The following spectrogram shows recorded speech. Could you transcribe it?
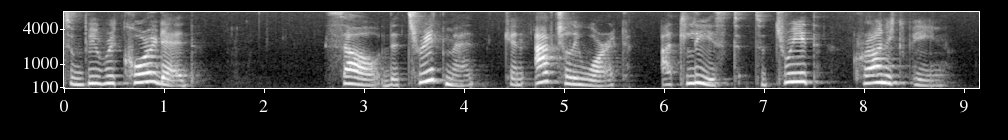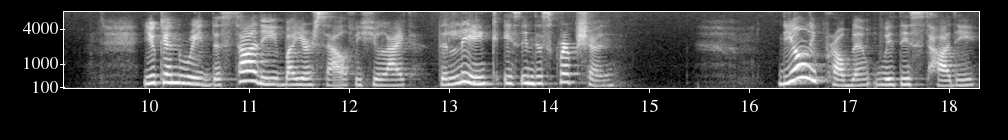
to be recorded. So the treatment can actually work, at least to treat chronic pain. You can read the study by yourself if you like. The link is in description. The only problem with this study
